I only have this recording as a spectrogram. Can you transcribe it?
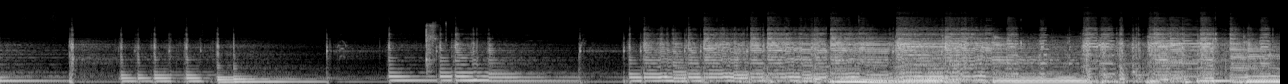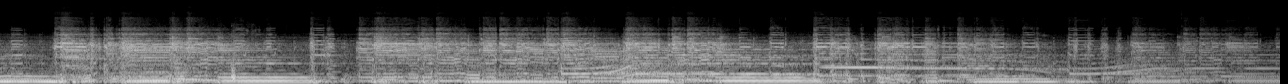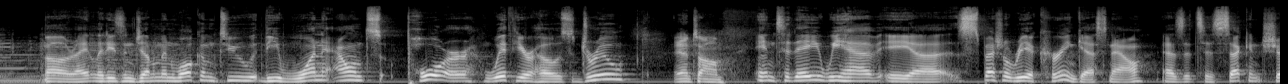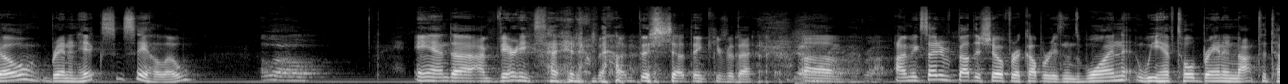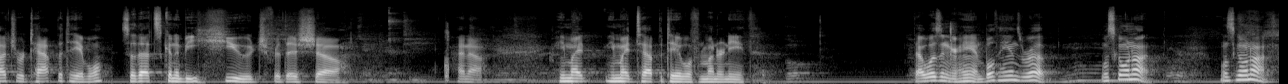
ladies and gentlemen, welcome to the one ounce pour with your host, Drew. And Tom. And today we have a uh, special reoccurring guest now, as it's his second show. Brandon Hicks, say hello. Hello. And uh, I'm very excited about this show. Thank you for that. Um, I'm excited about this show for a couple reasons. One, we have told Brandon not to touch or tap the table, so that's going to be huge for this show. I know. He might he might tap the table from underneath. That wasn't your hand. Both hands were up. What's going on? What's going on?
